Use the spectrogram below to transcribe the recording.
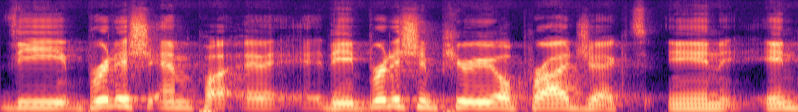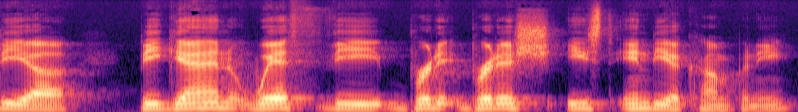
the British Empire, uh, the British Imperial Project in India began with the Brit- British East India Company,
